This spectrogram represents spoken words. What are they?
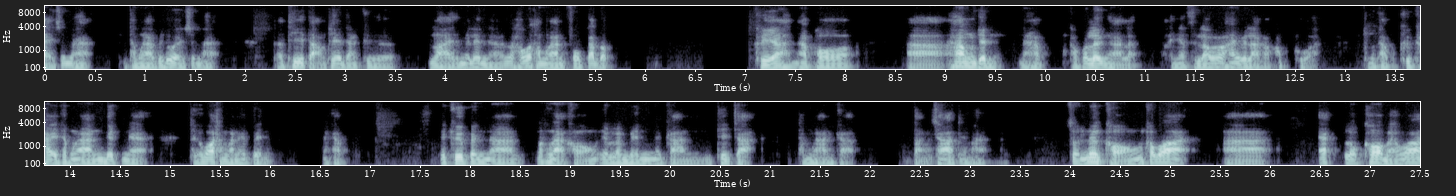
น์ใช่ไหมฮะทำงานไปด้วยใช่ไหมฮะแต่ที่ต่างประเทศเนี่ยคือไลน์ไม่เล่นนะแล้วเขาก็ทำงานโฟกัสแบบ เคลียร์นะพอห้าโมงเย็นนะครับเขาก็เลิกงานแล้วอะไรเงี้ยเสร็จแล้วก็ให้เวลากับครอบครัวนะครับคือใครทำงานดึกเนี่ยถือว่าทำงานไม่เป็นนะครับนี่คือเป็นลักษณะของ element ในการที่จะทำงานกับต่างชาติใช่ไหมส่วนเรื่องของคาว่า act local หมายว่า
